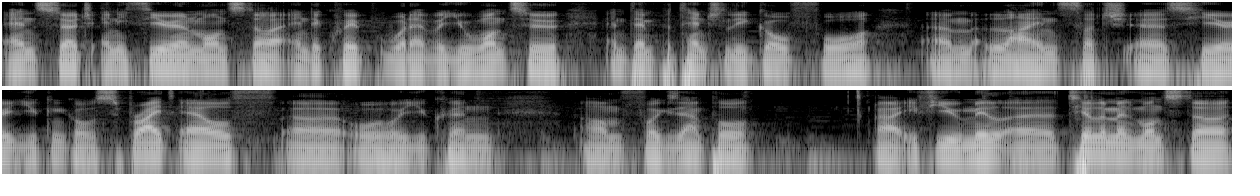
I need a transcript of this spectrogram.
and search any Therion monster and equip whatever you want to and then potentially go for um, lines such as here you can go Spright Elf uh, or you can um, for example uh, if you mill a Tearlament monster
